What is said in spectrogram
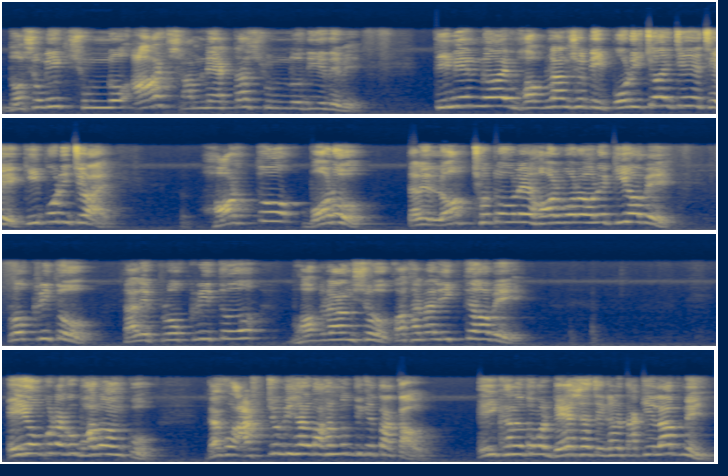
দশমিক শূন্য আট, সামনে একটা শূন্য দিয়ে দেবে। তিনের নয় ভগ্নাংশটি পরিচয় চেয়েছে। কি পরিচয়? হর তো বড়। তাহলে লব ছোট হলে হর বড় হলে কি হবে? প্রকৃত। তাহলে প্রকৃত ভগ্নাংশ। কথাটা লিখতে হবে। এই অঙ্কটা খুব ভালো অঙ্ক। দেখো, আটচল্লিশ আর বাহান্নর দিকে তাকাও। এইখানে তোমার ড্যাশ আছে, এখানে তাকিয়ে লাভ নেই।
